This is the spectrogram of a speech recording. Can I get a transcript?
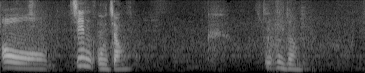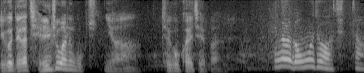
어, 찐 우정. 찐 우정. 이거 내가 제일 좋아하는 곡이야. 들국화의 제발. 이 노래 너무 좋아, 진짜.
